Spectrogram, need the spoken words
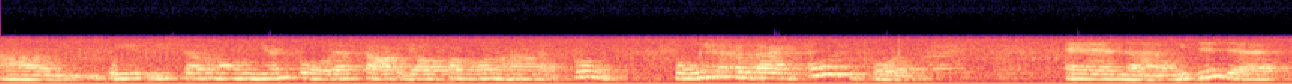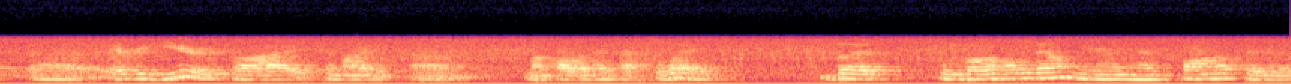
um, we used to have a home here in Florida. That's how, y'all probably wonder how I got to Florida. Well, we used to go back and forth to Florida. And, uh, we did that, uh, every year till I, till my, uh, my father had passed away. But we bought a home down here and had a farm up there,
